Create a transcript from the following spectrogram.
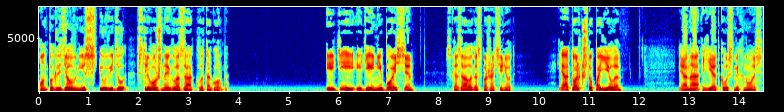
Он поглядел вниз и увидел встревоженные глаза Клотогорба. «Иди, иди, не бойся», — сказала госпожа Тенет. «Я только что поела». И она едко усмехнулась.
